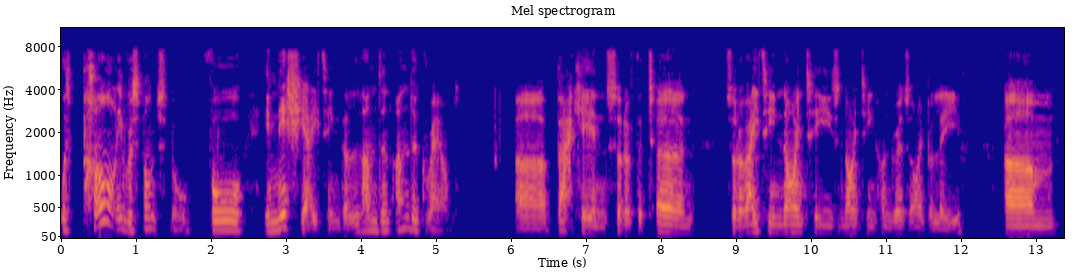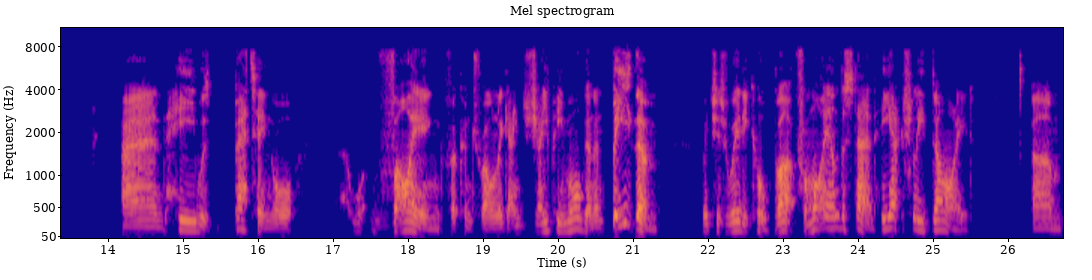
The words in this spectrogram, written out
was partly responsible for initiating the London Underground uh, back in sort of the turn, sort of 1890s, 1900s, I believe. Um, and he was betting or uh, vying for control against JP Morgan and beat them, which is really cool. But from what I understand, he actually died um,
